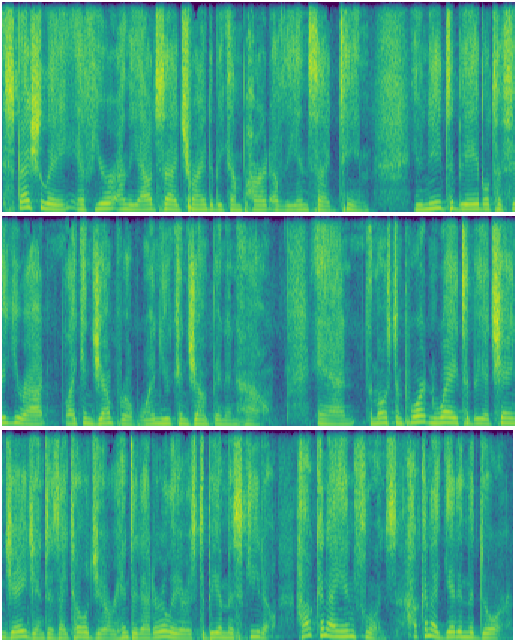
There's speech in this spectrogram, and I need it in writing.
especially if you're on the outside trying to become part of the inside team, you need to be able to figure out, like in jump rope, when you can jump in and how. And the most important way to be a change agent, as I told you or hinted at earlier, is to be a mosquito. How can I influence? How can I get in the door?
